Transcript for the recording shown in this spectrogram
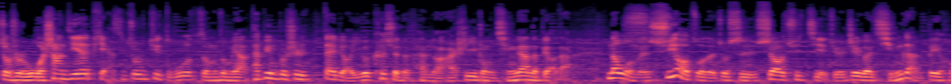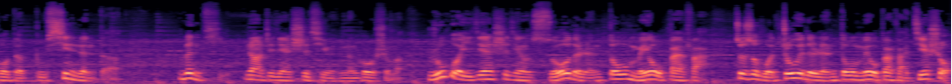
就是我上街 PS 就是剧毒怎么怎么样，它并不是代表一个科学的判断，而是一种情感的表达。那我们需要做的就是需要去解决这个情感背后的不信任的问题，让这件事情能够什么？如果一件事情所有的人都没有办法，就是我周围的人都没有办法接受，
